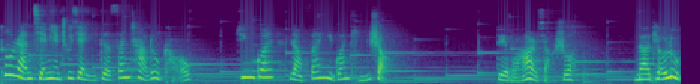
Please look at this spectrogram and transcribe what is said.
突然，前面出现一个三岔路口，军官让翻译官停手，对王二小说：“哪条路？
